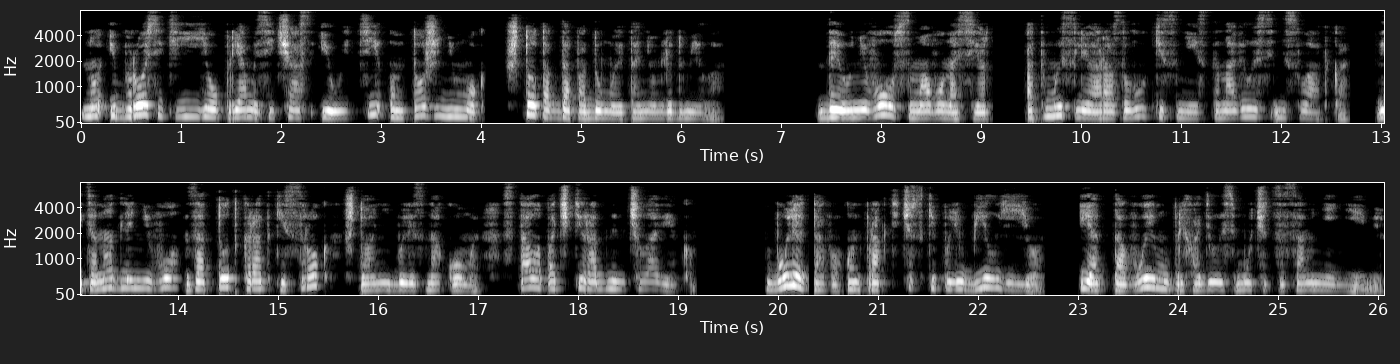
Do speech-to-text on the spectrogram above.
Но и бросить ее прямо сейчас и уйти он тоже не мог. Что тогда подумает о нем Людмила? Да и у него у самого на сердце от мысли о разлуке с ней становилось несладко, ведь она для него за тот краткий срок, что они были знакомы, стала почти родным человеком. Более того, он практически полюбил ее, и оттого ему приходилось мучиться сомнениями.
